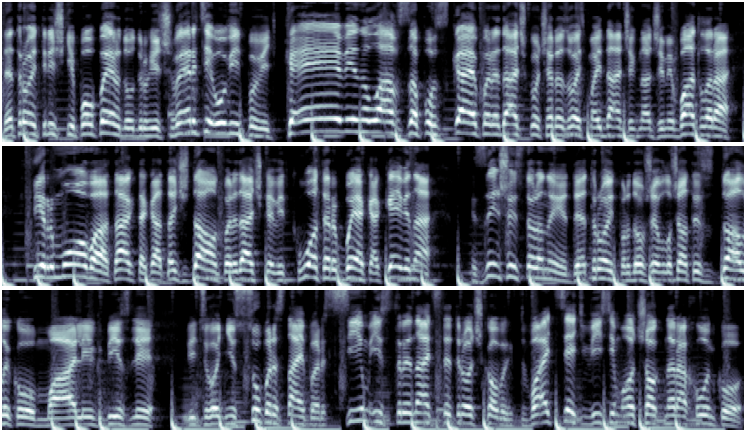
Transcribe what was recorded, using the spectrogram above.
Детройт трішки попереду у другій чверті. У відповідь Кевін Лав запускає передачку через ось майданчик на Джиммі Батлера. Фірмова, так, така тачдаун передачка від квотербека Кевіна. З іншої сторони, Детройт продовжує влучати здалеку. Малік Бізлі. Він сьогодні супер снайпер. 7 із 13 триочкових, 28 очок на рахунку.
